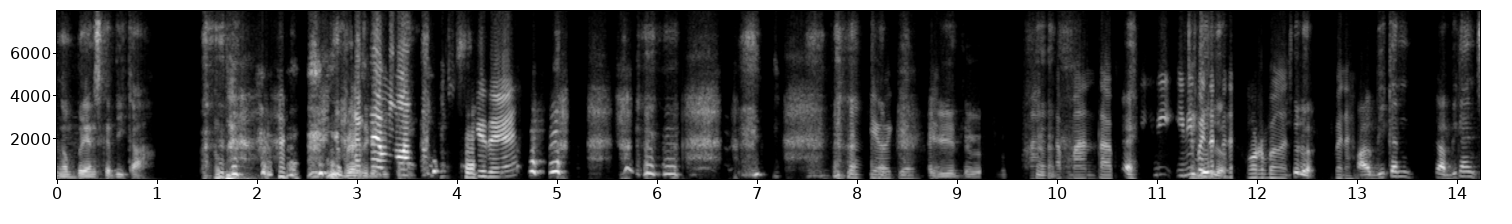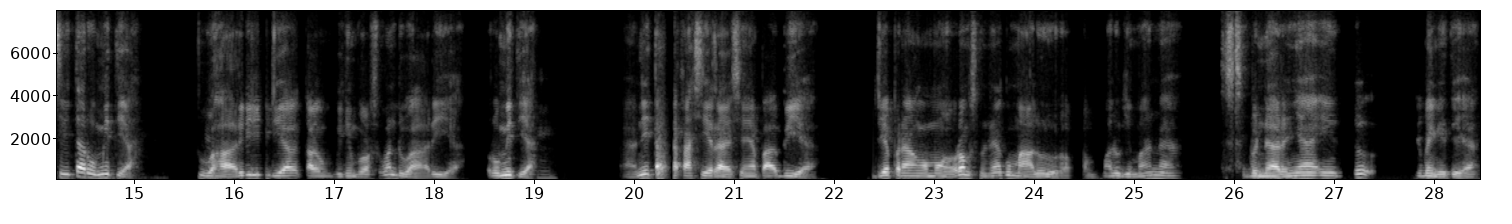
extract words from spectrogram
ngebrand seketika. ngebrand seketika. gitu ya. Oke oke. Gitu. Mantap mantap. Eh, ini ini benar-benar core banget. Loh. Abi kan Abi kan cerita rumit ya. Dua hmm. hari dia kalau bikin workshop kan dua hari ya. Rumit ya. Hmm. Nah, ini tak kasih rahasianya Pak Abi ya. Dia pernah ngomong, Rom sebenarnya aku malu loh, Rom. Malu gimana? Sebenarnya itu gimana gitu ya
